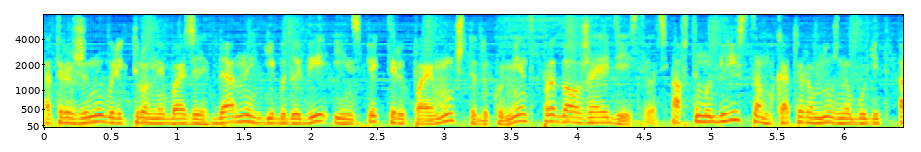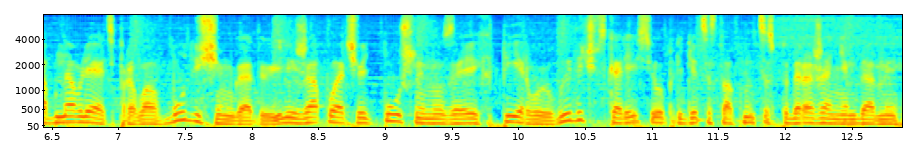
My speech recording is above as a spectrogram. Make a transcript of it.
отражены в электронной базе данных ГИБДД и инспекторы поймут, что документ продолжает действовать. Автомобилистам, которым нужно будет обновлять права в будущем году или же оплачивать пошлину за их первую выдачу, скорее всего, придется столкнуться с подорожанием данной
